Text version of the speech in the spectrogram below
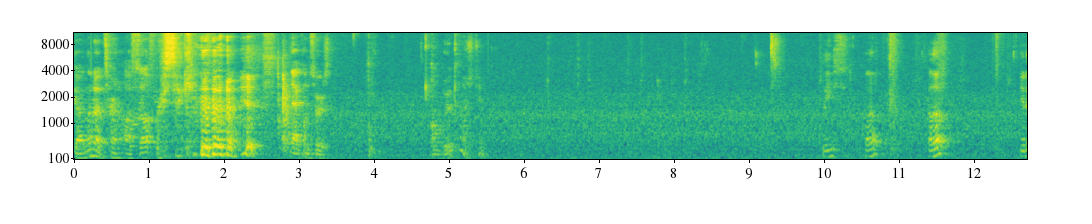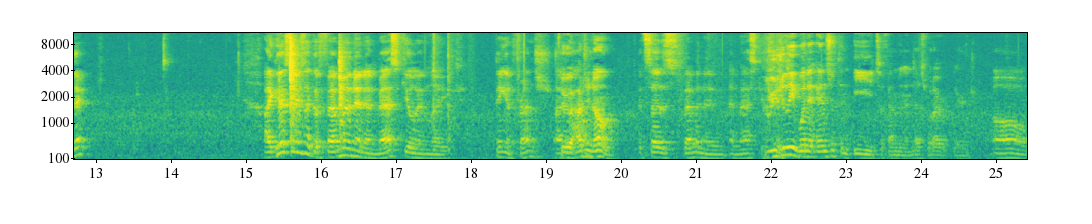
Okay, I'm gonna turn us off for a second. That comes first. 아, 왜 이렇게 맛있지? Please. Hello? Hello? You there? I guess there's like a feminine and masculine like thing in French. I Dude, don't how'd you know? It says feminine and masculine. Usually when it ends with an E, it's a feminine. That's what I learned. Oh.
